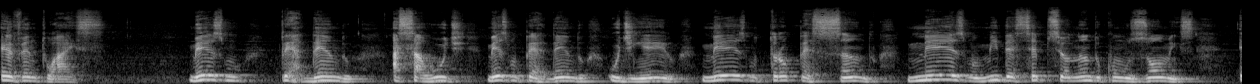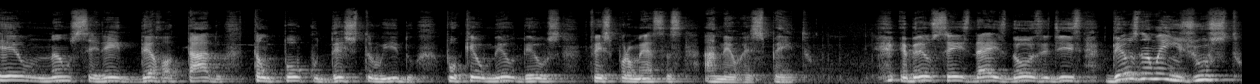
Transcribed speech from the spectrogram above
eventuais, mesmo perdendo a saúde, mesmo perdendo o dinheiro, mesmo tropeçando, mesmo me decepcionando com os homens, eu não serei derrotado, tampouco destruído, porque o meu Deus fez promessas a meu respeito. Hebreus 6, 10, 12 diz: Deus não é injusto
